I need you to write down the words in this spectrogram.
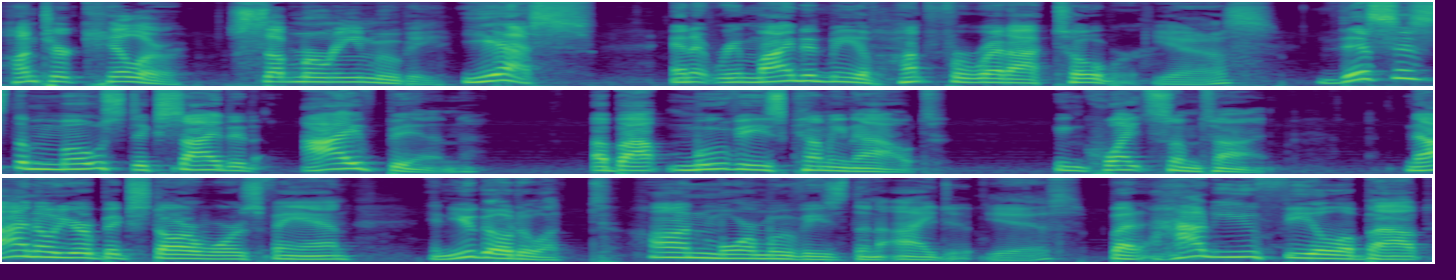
Hunter Killer, submarine movie. Yes, and it reminded me of Hunt for Red October. Yes. This is the most excited I've been about movies coming out in quite some time. Now, I know you're a big Star Wars fan and you go to a ton more movies than I do. Yes. But how do you feel about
